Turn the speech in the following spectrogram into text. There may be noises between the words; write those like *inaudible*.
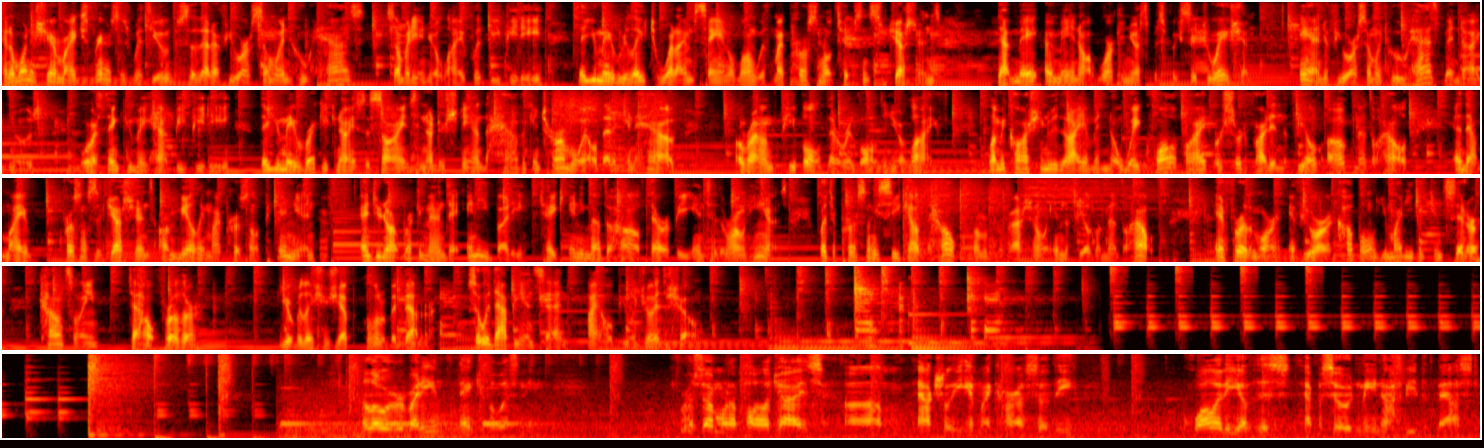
And I want to share my experiences with you so that if you are someone who has somebody in your life with BPD, that you may relate to what I'm saying along with my personal tips and suggestions that may or may not work in your specific situation. And if you are someone who has been diagnosed or think you may have BPD, that you may recognize the signs and understand the havoc and turmoil that it can have around the people that are involved in your life. Let me caution you that I am in no way qualified or certified in the field of mental health and that my personal suggestions are merely my personal opinion and do not recommend that anybody take any mental health therapy into their own hands, but to personally seek out the help from a professional in the field of mental health. And furthermore, if you are a couple, you might even consider counseling to help further your relationship a little bit better. So, with that being said, I hope you enjoy the show. Everybody, thank you for listening. First, I want to apologize. Um, actually, in my car, so the quality of this episode may not be the best,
